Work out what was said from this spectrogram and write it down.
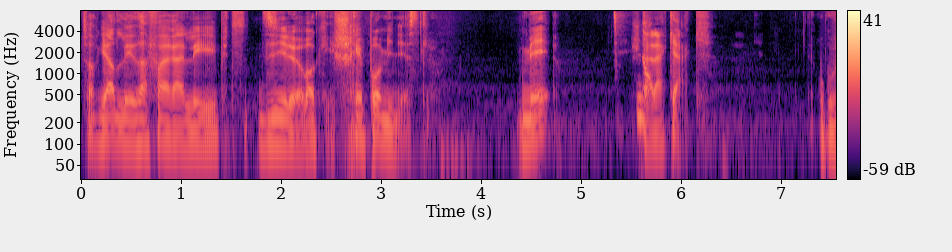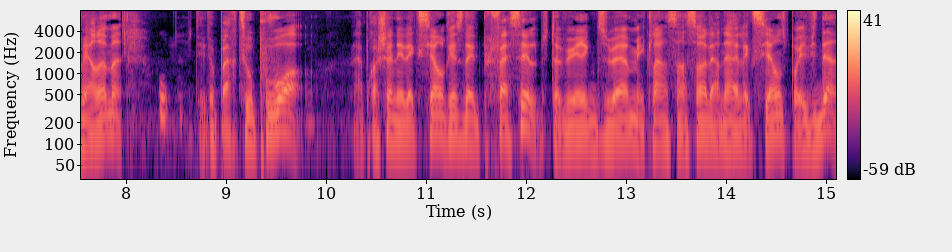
Tu regardes les affaires aller, puis tu te dis, là, OK, je serai pas ministre. Mais, je suis à la CAQ. Au gouvernement. Oh. Tu es au parti au pouvoir la prochaine élection risque d'être plus facile. Tu as vu Éric Duhem et Sanson à la dernière élection, c'est pas évident.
